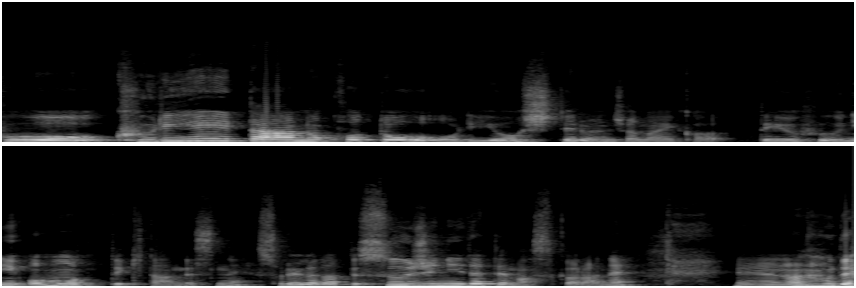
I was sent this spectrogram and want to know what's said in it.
こう、クリエイターのことを利用してるんじゃないかっていうふうに思ってきたんですね。それがだって数字に出てますからね。えー、なので、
